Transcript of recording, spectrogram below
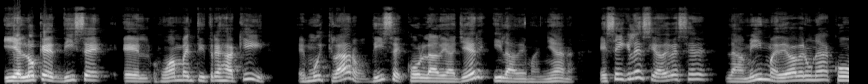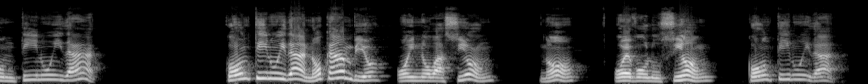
Y es lo que dice el Juan 23 aquí, es muy claro, dice con la de ayer y la de mañana. Esa iglesia debe ser la misma y debe haber una continuidad. Continuidad, no cambio o innovación, no, o evolución, continuidad.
